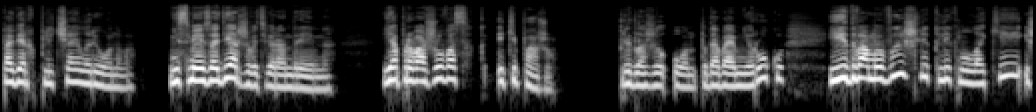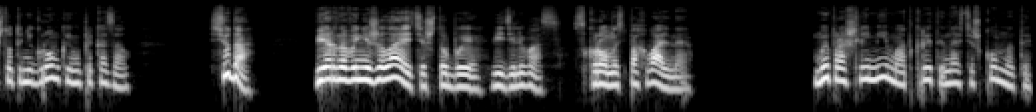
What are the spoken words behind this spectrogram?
поверх плеча Иларионова. «Не смею задерживать, Вера Андреевна. «Я провожу вас к экипажу», — предложил он, подавая мне руку, и едва мы вышли, кликнул лакея и что-то негромко ему приказал. «Сюда! Верно, вы не желаете, чтобы видели вас. Скромность похвальная». Мы прошли мимо открытой настежь комнаты,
